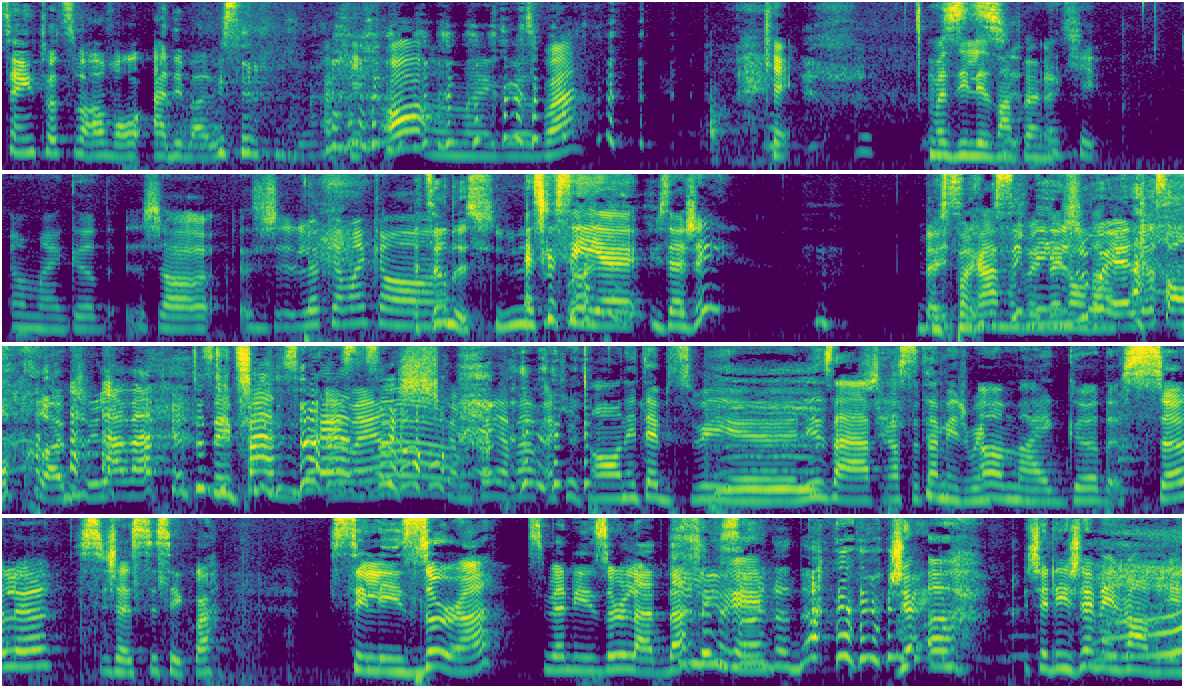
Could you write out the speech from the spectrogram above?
tiens, toi tu vas avoir à déballer. OK. Oh! Oh my god. Tu vois? OK. Vas-y, les en premier. Ok. Oh my god. Genre, je- là, comment qu'on. Tire dessus. Est-ce que c'est euh, usagé? Ben, c'est pas grave, C'est mes jouets, là, sont propres. Je les lave après tout C'est pas Ah, ouais, je suis comme pas capable. Ok. On est habitués. Euh, Lise, elle prend tout temps mes jouets. Oh my god. Ça, là, si je sais c'est quoi. C'est les œufs, hein? Tu mets les œufs là-dedans. C'est vrai. dedans. Je, ah, je l'ai jamais vu en vrai.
